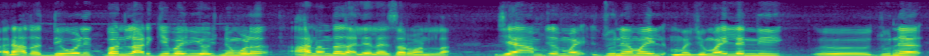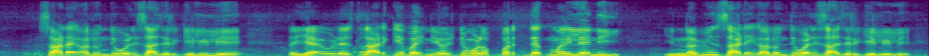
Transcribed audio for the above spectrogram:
आणि आता दिवाळीत पण लाडकी बहीण योजनेमुळं आनंद झालेला आहे सर्वांना. जे आमच्या मै जुन्या महिल म्हणजे महिलांनी जुन्या साड्या घालून दिवाळी साजरी केलेली आहे. तर यावेळेस लाडकी बहीण योजनेमुळं प्रत्येक महिलेनी ही नवीन साडी घालून दिवाळी साजरी केलेली आहे.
